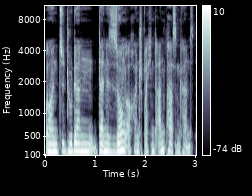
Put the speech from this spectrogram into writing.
und du dann deine Saison auch entsprechend anpassen kannst.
